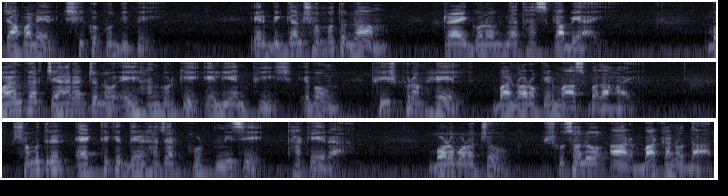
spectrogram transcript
জাপানের শিকোকু দ্বীপে। এর বিজ্ঞানসম্মত নাম ট্রাইগোনোগনাথাস কাবেয়াই। ভয়ঙ্কর চেহারার জন্য এই হাঙ্গরকে এলিয়েন ফিশ এবং ফিশ ফ্রম হেল বা নরকের মাছ বলা হয়। সমুদ্রের এক থেকে দেড় হাজার ফুট নিচে থাকে এরা। বড় বড় চোখ সুসালো আর বাঁকানো দাঁত।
